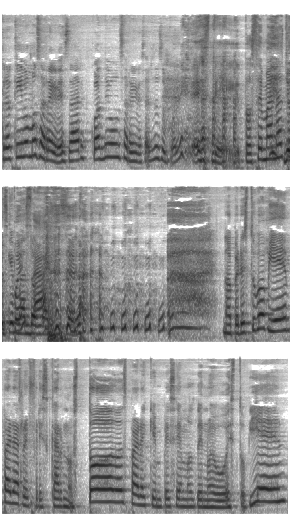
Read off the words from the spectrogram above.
Creo que íbamos a regresar. ¿Cuándo íbamos a regresar, se supone? Este, dos semanas Yo después. ah. Marisela. No, pero estuvo bien para refrescarnos todos, para que empecemos de nuevo esto bien.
